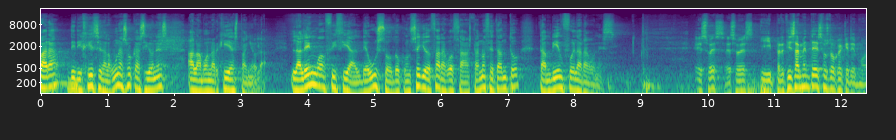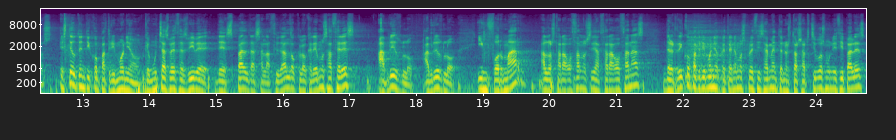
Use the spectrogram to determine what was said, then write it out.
para dirigirse en algunas ocasiones a la monarquía española. La lengua oficial de uso do Consejo de Zaragoza hasta no hace tanto también fue el aragonés. Eso es, eso es. Y precisamente eso es lo que queremos. Este auténtico patrimonio que muchas veces vive de espaldas a la ciudad, lo que lo queremos hacer es abrirlo, abrirlo, informar a los zaragozanos y a zaragozanas del rico patrimonio que tenemos precisamente en nuestros archivos municipales,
